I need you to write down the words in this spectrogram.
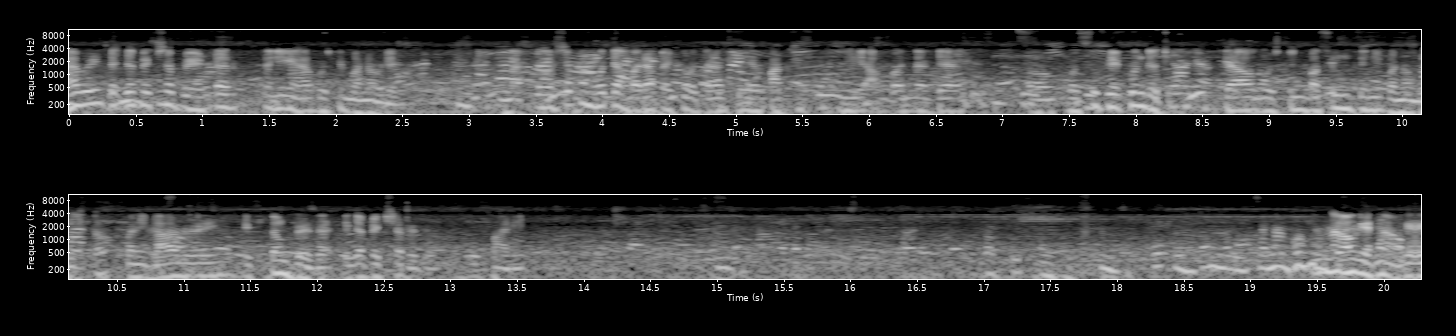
ह्यावेळी त्याच्यापेक्षा बेटर त्यांनी ह्या गोष्टी बनवल्या. मागच्या वर्षी पण होत्या बऱ्यापैकी होत्या. ते बाकी आपण त्या वस्तू फेकून देतो. त्या गोष्टींपासून त्यांनी बनवलं होतं. पण ह्या वेळी एकदम वेगळं आहे त्याच्यापेक्षा वेगळं. खूप भारी. एकदम बरंच नाव. घे नाव घे.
